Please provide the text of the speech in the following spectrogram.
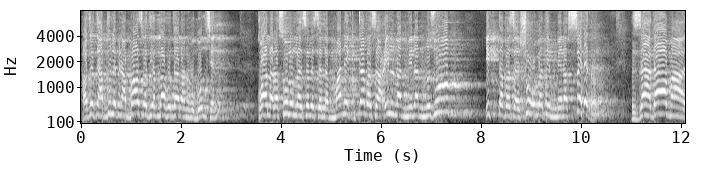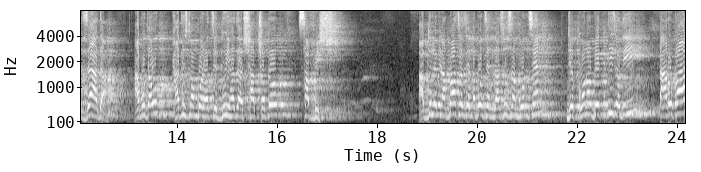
হজরত আব্দুল্লাহ বিন আব্বাস রাদি আল্লাহ তালু বলছেন قال رسول الله صلى الله عليه وسلم من اقتبس علما من النجوم اقتبس شعبة من السحر زادا ما زادا আবু দাউদ হাদিস নম্বর হচ্ছে দুই হাজার সাতশত ছাব্বিশ আবদুল্লাহ বিন আব্বাস রাজিয়াল্লাহ বলছেন রাসুল ইসলাম বলছেন যে কোন ব্যক্তি যদি তারকার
